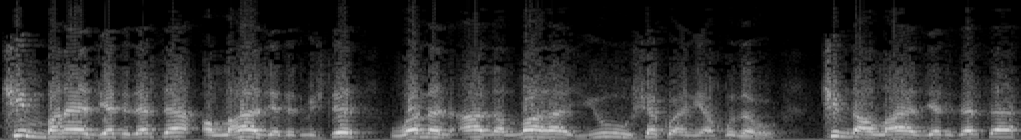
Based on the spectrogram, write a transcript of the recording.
Kim bana eziyet ederse Allah'a eziyet etmiştir. Ve men azallaha yushaku en yahuzahu. Kim de Allah'a eziyet ederse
